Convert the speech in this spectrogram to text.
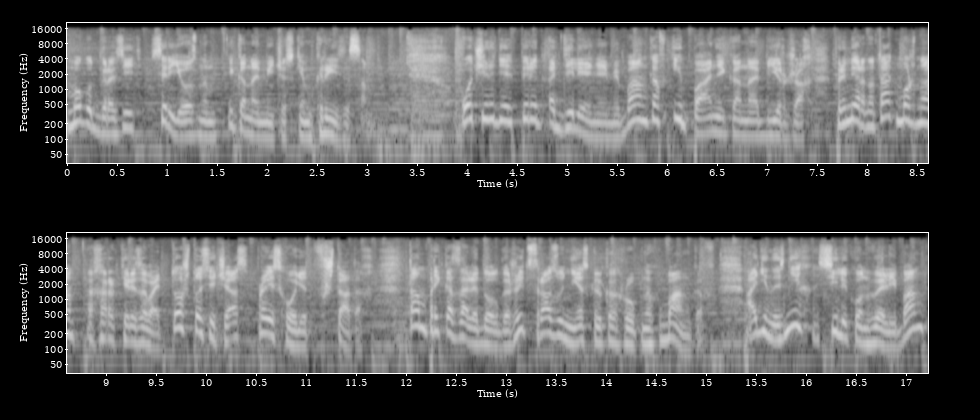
могут грозить серьезным экономическим кризисом. Очереди перед отделениями банков и паника на биржах. Примерно так можно охарактеризовать то, что сейчас происходит в Штатах. Там приказали долго жить сразу несколько крупных банков. Один из них, Silicon Valley Bank,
